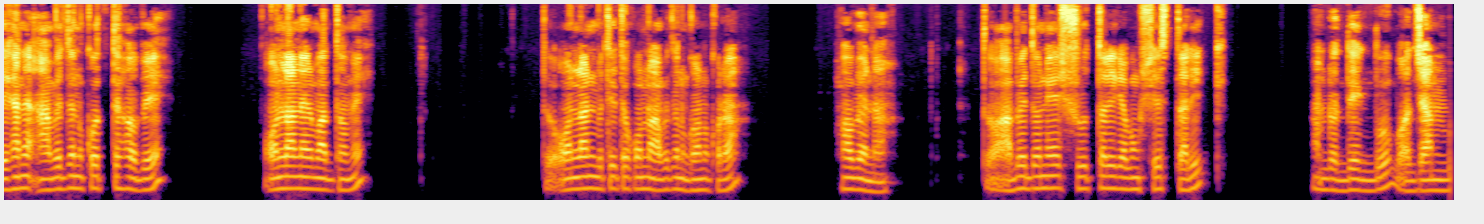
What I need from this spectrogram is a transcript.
তো এখানে আবেদন করতে হবে অনলাইনের মাধ্যমে। তো অনলাইন ব্যতীত কোনো আবেদন গ্রহণ করা হবে না। তো আবেদনের শুরুর তারিখ এবং শেষ তারিখ আমরা দেখব বা জানব।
